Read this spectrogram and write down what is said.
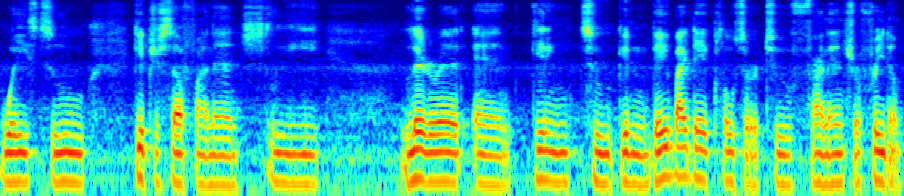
ways to get yourself financially literate and getting to getting day by day closer to financial freedom.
